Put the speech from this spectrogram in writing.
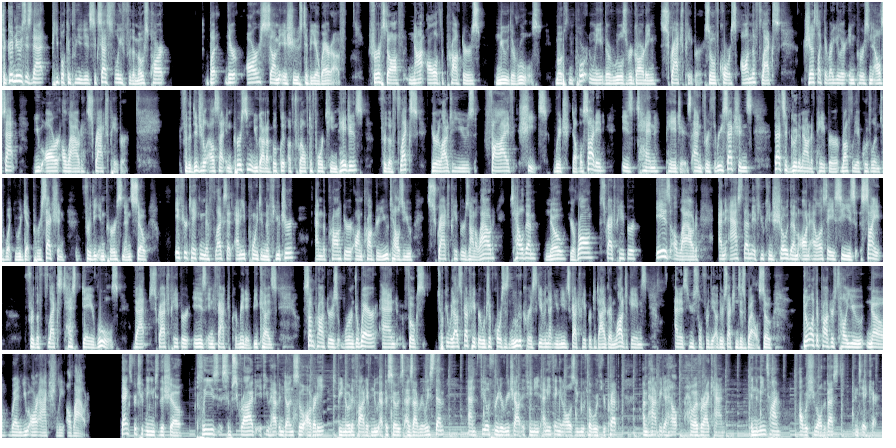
The good news is that people completed it successfully for the most part, but there are some issues to be aware of. First off, not all of the proctors knew the rules. Most importantly, the rules regarding scratch paper. So, of course, on the flex, just like the regular in person LSAT, you are allowed scratch paper. For the digital LSAT in person, you got a booklet of 12 to 14 pages. For the flex, you're allowed to use five sheets, which double sided is 10 pages. And for three sections, that's a good amount of paper, roughly equivalent to what you would get per section for the in person. And so if you're taking the flex at any point in the future and the proctor on ProctorU tells you scratch paper is not allowed, tell them, no, you're wrong. Scratch paper is allowed and ask them if you can show them on LSAC's site for the flex test day rules that scratch paper is in fact permitted because some proctors weren't aware and folks took it without scratch paper, which of course is ludicrous given that you need scratch paper to diagram logic games and it's useful for the other sections as well. So don't let the proctors tell you no when you are actually allowed. Thanks for tuning into the show. Please subscribe if you haven't done so already to be notified of new episodes as I release them. And feel free to reach out if you need anything at all as you move forward with your prep. I'm happy to help however I can. In the meantime, I wish you all the best and take care.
